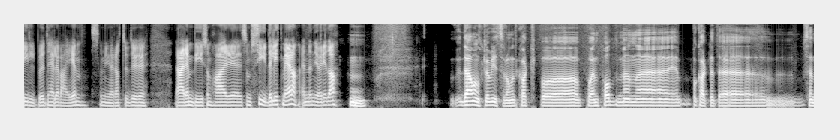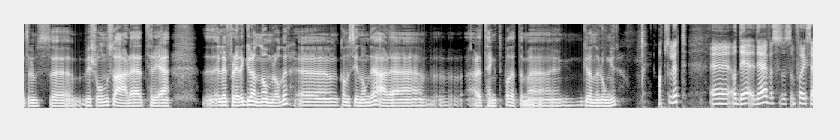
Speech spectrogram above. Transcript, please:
tilbud hele veien som gjør at du Det er en by som, har, som syder litt mer da, enn den gjør i dag. Mm. Det er vanskelig å vise fram et kart på, på en pod, men eh, på kartet til eh, sentrumsvisjonen eh, så er det tre eller flere grønne områder. Eh, kan du si noe om det? Er, det? er det tenkt på dette med grønne lunger? Absolutt. Eh, og det, det er f.eks.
